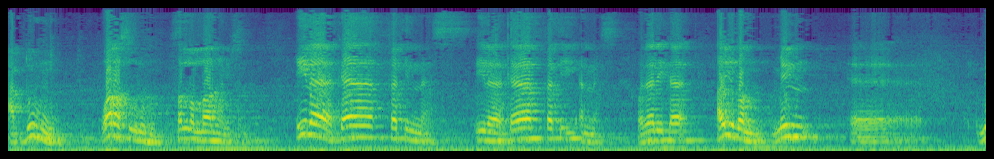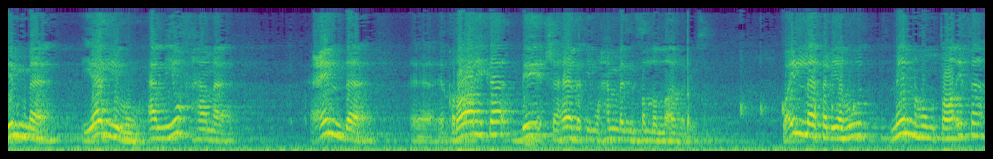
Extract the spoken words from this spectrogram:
عبده ورسوله صلى الله عليه وسلم إلى كافة الناس إلى كافة الناس. وذلك أيضا من مما يجب أن يفهم عند إقرارك بشهادة محمد صلى الله عليه وسلم. وإلا فاليهود منهم طائفة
